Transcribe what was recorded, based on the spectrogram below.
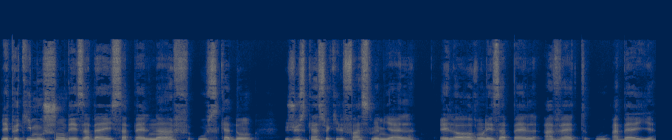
Les petits mouchons des abeilles s'appellent nymphes ou scadons jusqu'à ce qu'ils fassent le miel, et lors on les appelle avettes ou abeilles.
